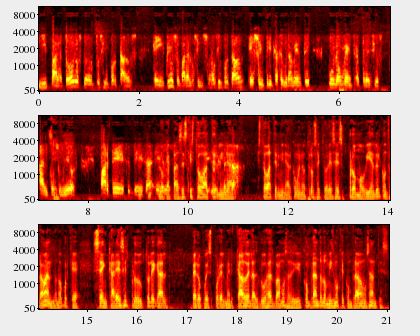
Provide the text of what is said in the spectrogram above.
y para todos los productos importados e incluso para los insumos importados, eso implica seguramente un aumento de precios al consumidor. Parte de, de esa... Lo que pasa es que esto va a terminar, esto va a terminar como en otros sectores, es promoviendo el contrabando, ¿no? Porque se encarece el producto legal, pero pues por el mercado de las brujas vamos a seguir comprando lo mismo que comprábamos antes.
